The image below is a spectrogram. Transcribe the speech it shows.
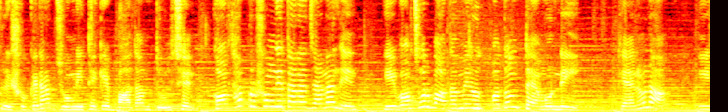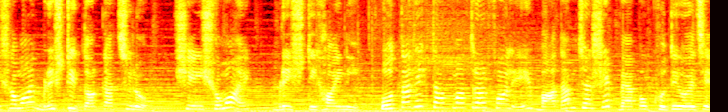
কৃষকেরা জমি থেকে বাদাম তুলছেন। কথা প্রসঙ্গে তারা জানালেন, এবছর বাদামের উৎপাদন তেমন নেই। কেননা, এই সময় বৃষ্টির দরকার ছিল। সেই সময় বৃষ্টি হয়নি। অত্যাধিক তাপমাত্রার ফলে বাদাম চাষে ব্যাপক ক্ষতি হয়েছে।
